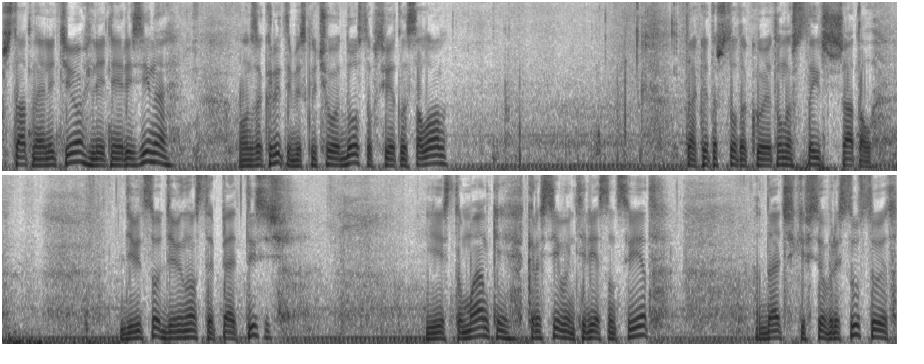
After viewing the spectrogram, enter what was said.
Штатное литье, летняя резина. Он закрытый, бесключевой доступ, светлый салон. Так, это что такое? Это у нас стоит шаттл. 995 тысяч. Есть туманки. Красивый, интересный цвет. Датчики все присутствуют.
